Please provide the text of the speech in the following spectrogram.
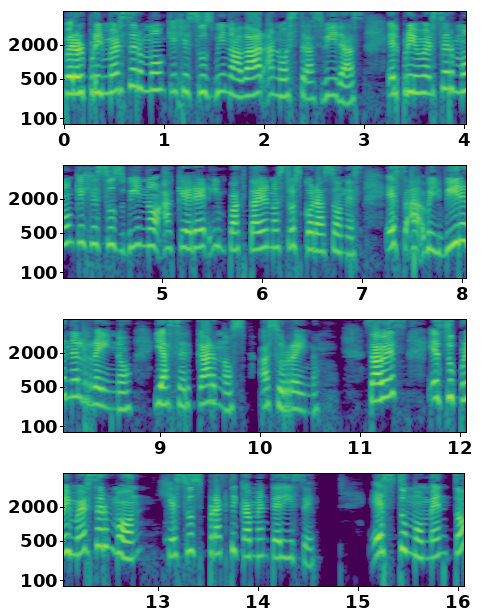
pero el primer sermón que Jesús vino a dar a nuestras vidas, el primer sermón que Jesús vino a querer impactar en nuestros corazones es a vivir en el reino y acercarnos a su reino. ¿Sabes? En su primer sermón, Jesús prácticamente dice, es tu momento,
